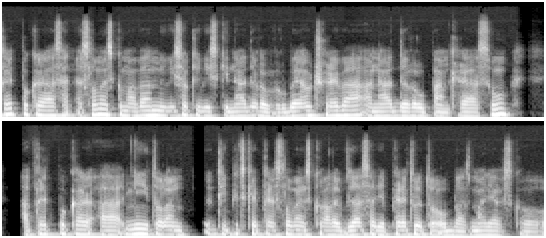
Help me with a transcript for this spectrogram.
predpokladá sa, Slovensko má veľmi vysoký výskyt nádorov hrubého čreva a nádorov pankrásu a predpoklad, a nie je to len typické pre Slovensko, ale v zásade pre túto oblasť Maďarsko, e,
